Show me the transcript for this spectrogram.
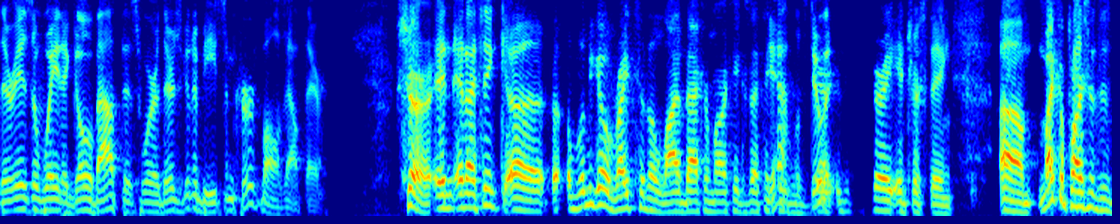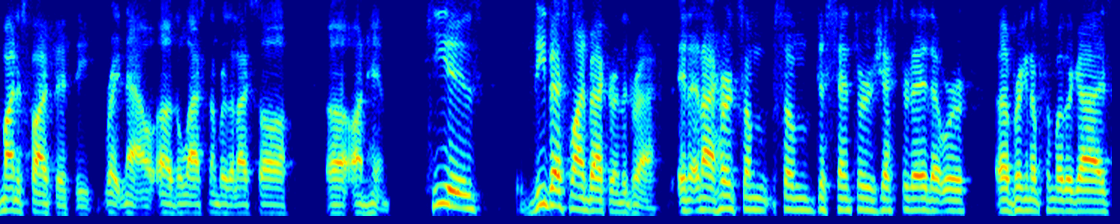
there is a way to go about this where there's going to be some curveballs out there. Sure, and and I think uh, let me go right to the linebacker market because I think yeah, let's do very, it. Very interesting. Um, Micah Parsons is minus five fifty right now. Uh, the last number that I saw uh, on him, he is the best linebacker in the draft. And, and I heard some some dissenters yesterday that were uh, bringing up some other guys.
